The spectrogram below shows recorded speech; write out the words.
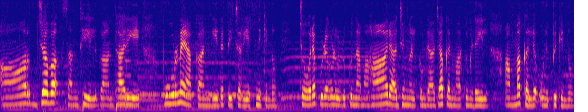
ആർജവ സന്ധിയിൽ ഗാന്ധാരിയെ പൂർണയാക്കാൻ ഗീത ടീച്ചർ യത്നിക്കുന്നു. ചോരപ്പുഴകൾ ഒഴുക്കുന്ന മഹാരാജ്യങ്ങൾക്കും രാജാക്കന്മാർക്കുമിടയിൽ അമ്മക്കല്ല് ഒളിപ്പിക്കുന്നു.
